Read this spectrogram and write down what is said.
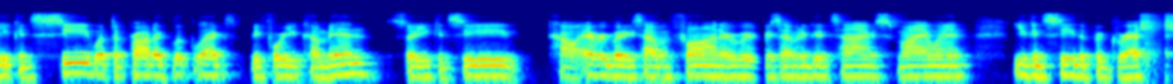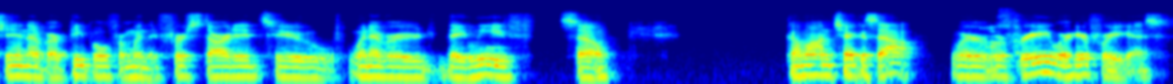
you can see what the product look like before you come in. So you can see how everybody's having fun, everybody's having a good time, smiling. You can see the progression of our people from when they first started to whenever they leave. So come on, check us out. We're awesome. we're free. We're here for you guys.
